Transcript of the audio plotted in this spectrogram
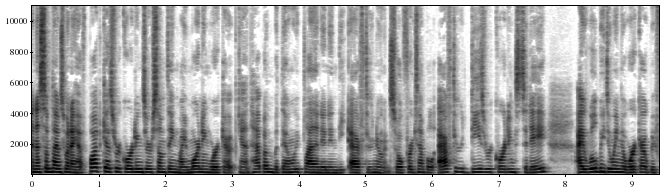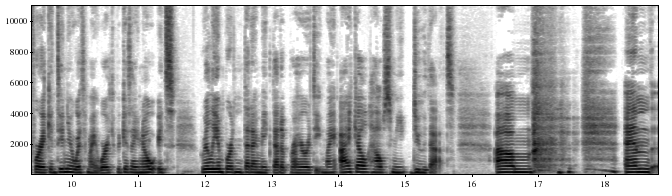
And then sometimes when I have podcast recordings or something, my morning workout can't happen, but then we plan it in in the afternoon. So, for example, after these recordings today, I will be doing a workout before I continue with my work because I know it's really important that I make that a priority. My iCal helps me do that. Um, and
